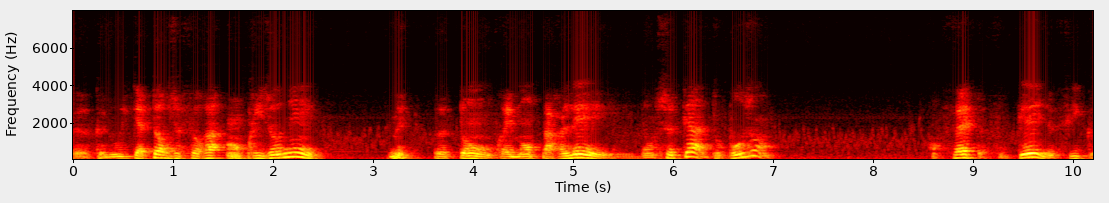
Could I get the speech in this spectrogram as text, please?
euh, que Louis XIV fera emprisonner. Mais peut-on vraiment parler, dans ce cas, d'opposant En fait, Fouquet ne fit que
